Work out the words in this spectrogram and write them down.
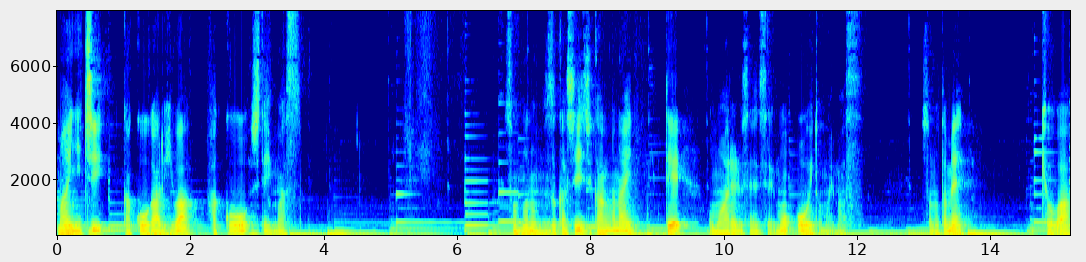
毎日学校がある日は発行をしています。そんなの難しい時間がないって思われる先生も多いと思います。そのため今日は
